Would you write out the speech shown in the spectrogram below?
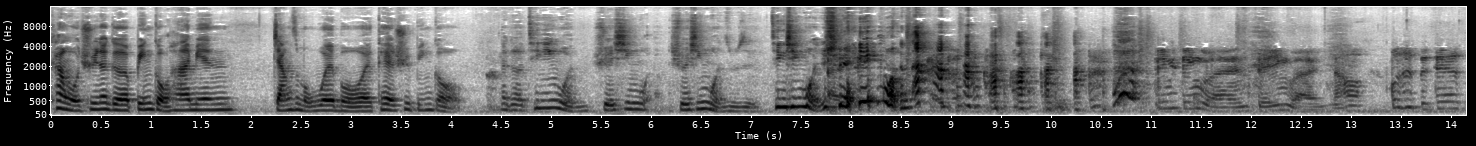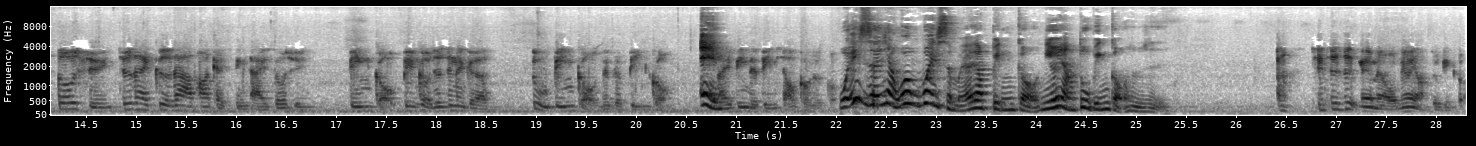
看我去那个 Bingo 他那边讲什么微博，可以去 Bingo 那个听英文学新闻学新闻是不是？听新闻学英文啊？听新闻学英文，然后或是直接搜寻，就在各大 Podcast 平台搜寻 Bingo，Bingo 就是那个杜宾狗那个 Bingo。哎，来宾的冰，小狗的狗。我一直很想问，为什么要叫冰狗？你有养杜宾狗是不是？啊，其实是没有没有，我没有养杜宾狗。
